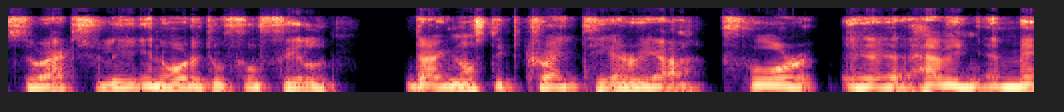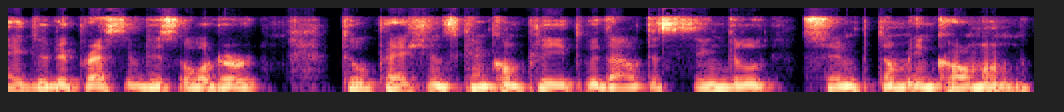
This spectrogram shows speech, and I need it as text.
So actually, in order to fulfill diagnostic criteria for uh, having a major depressive disorder, two patients can complete without a single symptom in common.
